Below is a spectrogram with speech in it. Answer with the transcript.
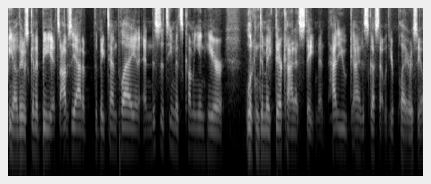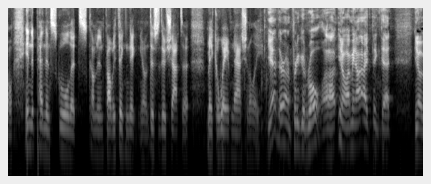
you know, there's going to be, it's obviously out of the Big Ten play, and, and this is a team that's coming in here looking to make their kind of statement. How do you kind of discuss that with your players? You know, independent school that's coming in probably thinking that, you know, this is their shot to make a wave nationally. Yeah, they're on a pretty good roll. Uh, you know, I mean, I, I think that, you know,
